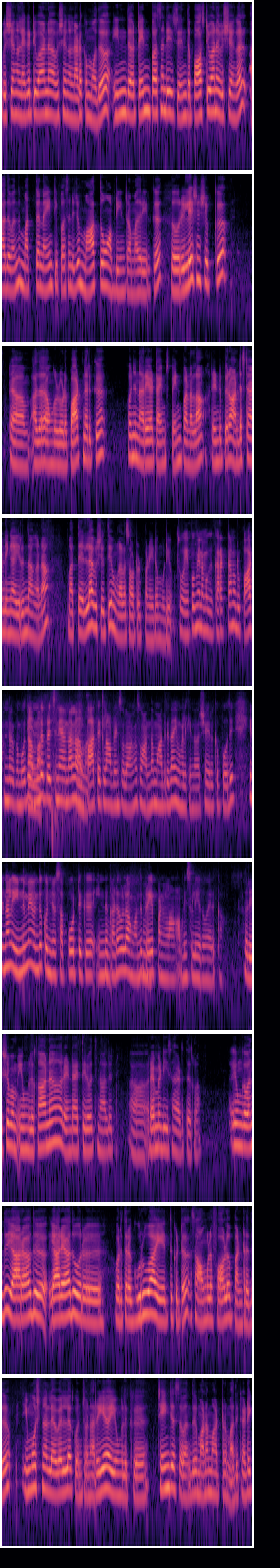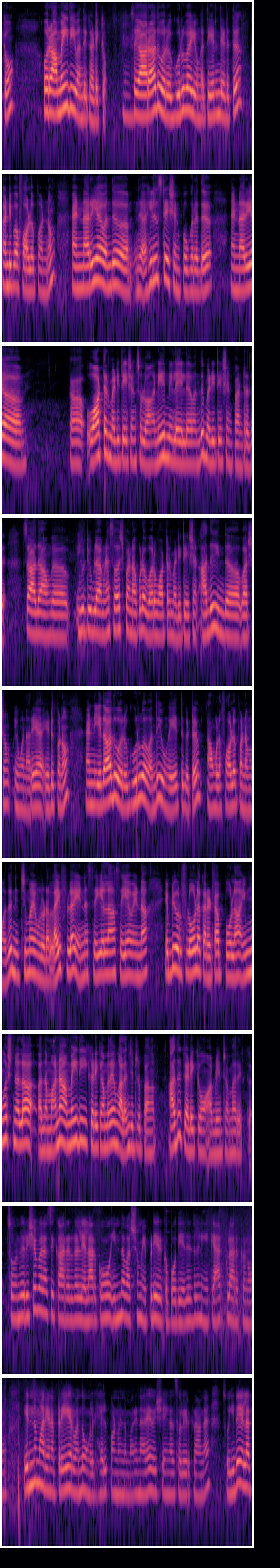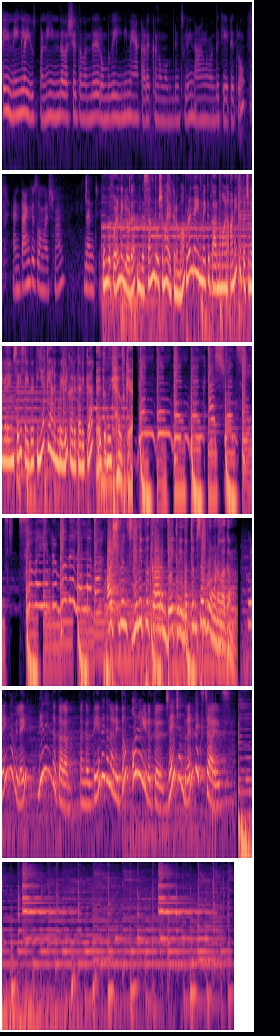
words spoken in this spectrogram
விஷயங்கள் நெகட்டிவான விஷயங்கள் நடக்கும்போது இந்த டென் பர்சன்டேஜ் இந்த பாசிட்டிவான விஷயங்கள் அதை வந்து மற்ற நைன்ட்டி பர்சன்டேஜும் மாற்றும் அப்படின்ற மாதிரி இருக்குது ஸோ ரிலேஷன்ஷிப்க்கு அதை அவங்களோட பார்ட்னருக்கு கொஞ்சம் நிறையா டைம் ஸ்பெண்ட் பண்ணலாம். ரெண்டு பேரும் அண்டர்ஸ்டாண்டிங்காக இருந்தாங்கன்னா மற்ற எல்லா விஷயத்தையும் உங்களால் சார்ட் அவுட் பண்ணிட முடியும். ஸோ எப்பவுமே நமக்கு கரெக்டான ஒரு பார்ட்னர் இருக்கும்போது எந்த பிரச்சனையா இருந்தாலும் நம்ம பார்த்துக்கலாம் அப்படின்னு சொல்லுவாங்க. ஸோ அந்த மாதிரி தான் இவங்களுக்கு இந்த வருஷம் இருக்க போகுது. இருந்தாலும் இன்னுமே வந்து கொஞ்சம் சப்போர்ட்டுக்கு இந்த கடவுளை அவங்க வந்து ப்ரே பண்ணலாம் அப்படின்னு சொல்லி எதுவும் இருக்கா? ஸோ ரிஷபம் இவங்களுக்கான ரெண்டாயிரத்தி இருபத்தி நாலு ரெமெடிஸாக எடுத்துக்கலாம். இவங்க வந்து யாராவது யாரையாவது ஒரு ஒருத்தரை குருவாக ஏற்றுக்கிட்டு ஸோ அவங்கள ஃபாலோ பண்ணுறது இமோஷ்னல் லெவலில் கொஞ்சம் நிறைய இவங்களுக்கு சேஞ்சஸை வந்து மனமாற்றம் அது கிடைக்கும். ஒரு அமைதி வந்து கிடைக்கும். ஸோ யாராவது ஒரு குருவை இவங்க தேர்ந்தெடுத்து கண்டிப்பாக ஃபாலோ பண்ணணும் அண்ட் நிறைய வந்து இந்த ஹில் ஸ்டேஷன் போகிறது அண்ட் நிறைய வாட்டர் மெடிடேஷன் சொல்லுவாங்க. நீர்நிலையில் வந்து மெடிடேஷன் பண்ணுறது ஸோ அது அவங்க யூடியூப்பில் அப்படின்னா சர்ச் பண்ணால் கூட வரும் வாட்டர் மெடிடேஷன் அது இந்த வருஷம் இவங்க நிறைய எடுக்கணும். அண்ட் ஏதாவது ஒரு குருவை வந்து இவங்க ஏற்றுக்கிட்டு அவங்கள ஃபாலோ பண்ணும்போது நிச்சயமாக இவங்களோட லைஃப்பில் என்ன செய்யலாம் செய்ய வேண்டாம் எப்படி ஒரு ஃப்ளோவில் கரெக்டாக போகலாம் இமோஷ்னலாக அந்த மன அமைதி கிடைக்காம தான் இவங்க அலைஞ்சிட்ருப்பாங்க அது கிடைக்கும் அப்படின்ற மாதிரி இருக்குது ஸோ வந்து ரிஷபராசிக்காரர்கள் எல்லாருக்கும் இந்த வருஷம் எப்படி இருக்க போகுது? எது இதில் நீங்கள் கேர்ஃபுல்லாக இருக்கணும்? எந்த மாதிரியான ப்ரேயர் வந்து உங்களுக்கு ஹெல்ப் பண்ணும்? இந்த மாதிரி நிறைய விஷயங்கள் சொல்லியிருக்கிறாங்க. ஸோ இதை எல்லாத்தையும் நீங்களும் யூஸ் பண்ணி இந்த வருஷத்தை வந்து ரொம்பவே இனிமையாக கிடக்கணும் அப்படின்னு சொல்லி நாங்களும் வந்து கேட்டுக்கிறோம். And thank you so much ma'am நன்றி. உங்க குழந்தைகளோட நீங்க சந்தோஷமா இருக்கணுமா? குழந்தையின்மைக்கு காரணமான அனைத்து பிரச்சனைகளையும் சரி செய்து இயற்கையான முறையில் கருத்தரிக்க என்று முதல் அல்லவா? அஸ்வின்ஸ் இனிப்பு காரம் பேக்கரி மற்றும் சைவ உணவகம். குறைந்த விலை நிறைந்த தரம். தங்கள் தேவைகள் அனைத்தும் ஒரே இடத்தில். ஜெயச்சந்திரன் டெக்ஸ்டைல்ஸ்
